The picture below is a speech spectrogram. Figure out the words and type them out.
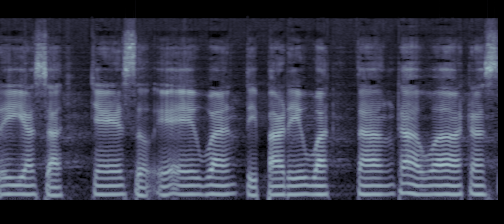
ริยสัจเจสุเอวันติปาริวันตังทาวาทส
